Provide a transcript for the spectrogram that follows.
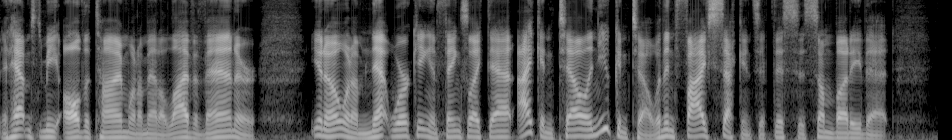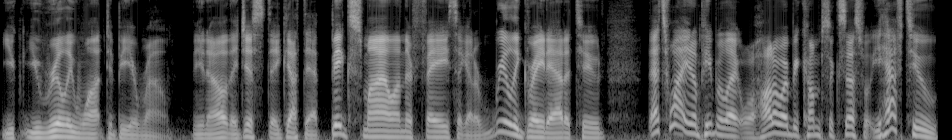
It happens to me all the time when I'm at a live event or, you know, when I'm networking and things like that. I can tell, and you can tell within five seconds if this is somebody that you you really want to be around. You know, they just they got that big smile on their face. They got a really great attitude. That's why you know people are like, well, how do I become successful? You have to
